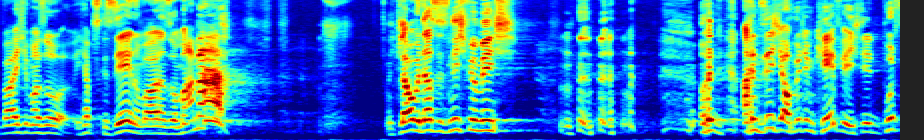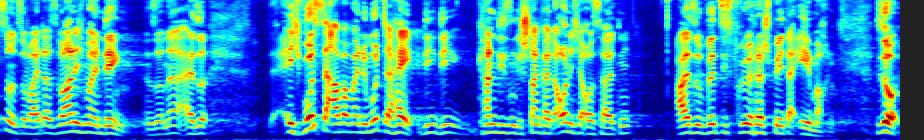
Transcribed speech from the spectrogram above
war ich immer so, ich habe es gesehen und war dann so, Mama, ich glaube, das ist nicht für mich. Und an sich auch mit dem Käfig, den Putzen und so weiter, das war nicht mein Ding. Also, ne, also ich wusste aber, meine Mutter, hey, die, die kann diesen Gestank halt auch nicht aushalten. Also wird sie es früher oder später eh machen. So,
